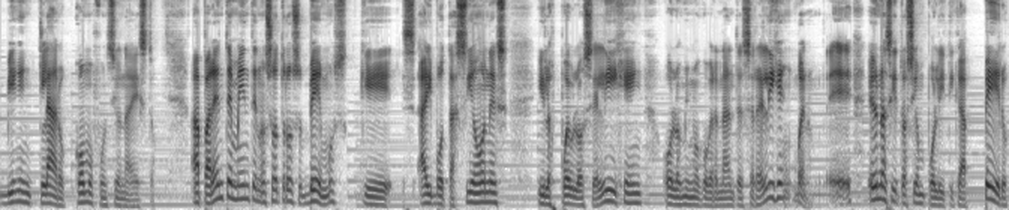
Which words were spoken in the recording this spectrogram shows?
bien en claro cómo funciona esto. Aparentemente nosotros vemos que hay votaciones, y los pueblos se eligen o los mismos gobernantes se reeligen. Bueno, eh, es una situación política, pero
